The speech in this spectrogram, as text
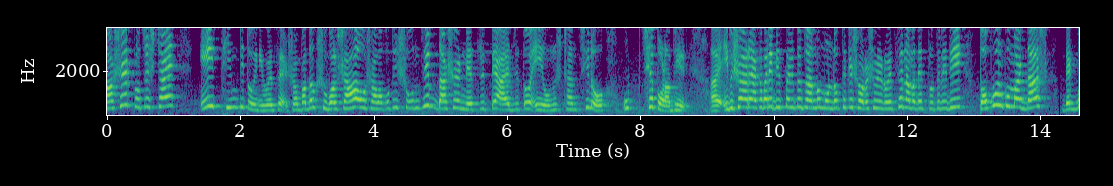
মাসের প্রচেষ্টায় এই থিমটি তৈরি হয়েছে। সম্পাদক সুবল সাহা ও সভাপতি সঞ্জীব দাসের নেতৃত্বে আয়োজিত এই অনুষ্ঠান ছিল উপচে পড়া ভিড়। এ বিষয়ে আরও একেবারে বিস্তারিত জানব। মণ্ডপ থেকে সরাসরি রয়েছেন আমাদের প্রতিনিধি তপন কুমার দাস। দেখব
